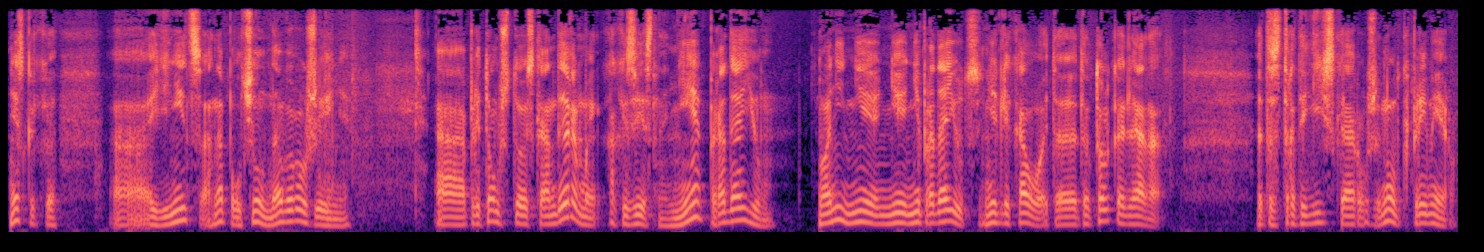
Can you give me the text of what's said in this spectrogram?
Несколько а, единиц она получила на вооружение. А, при том, что Искандеры мы, как известно, не продаем. Но они не, не, не продаются ни для кого. Это, это только для нас. Это стратегическое оружие. Ну, к примеру.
